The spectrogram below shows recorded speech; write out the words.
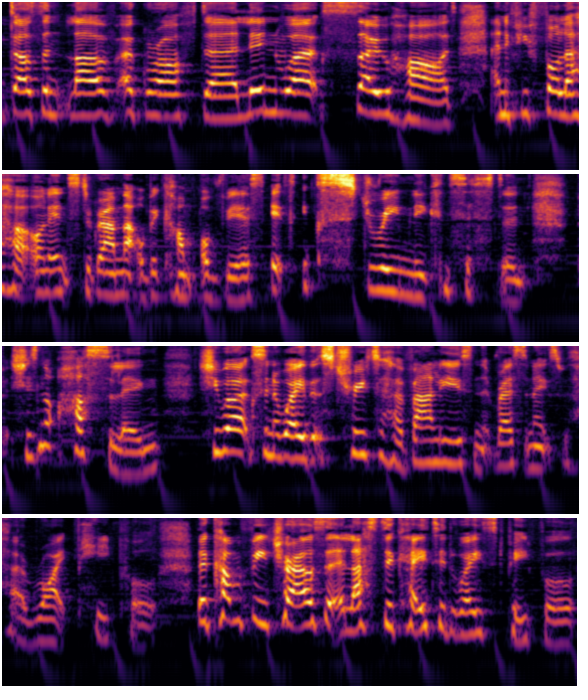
Doesn't love a grafter? Lynne works so hard. And if you follow her on Instagram, that will become obvious. It's extremely consistent. But she's not hustling. She works in a way that's true to her values and that resonates with her right people. The comfy trouser, elasticated waist people.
